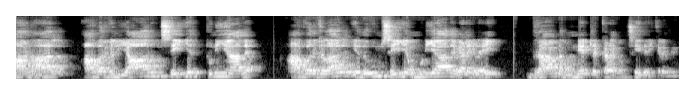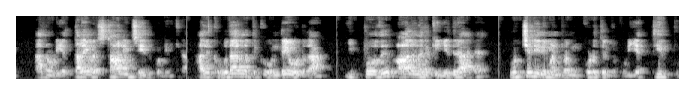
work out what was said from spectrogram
ஆனால் அவர்கள் யாரும் செய்ய துணியாத அவர்களால் எதுவும் செய்ய முடியாத வேலைகளை திராவிட முன்னேற்ற கழகம் செய்திருக்கிறது. அதனுடைய தலைவர் ஸ்டாலின் செய்து கொண்டிருக்கிறார். அதுக்கு உதாரணத்துக்கு ஒன்றே ஒன்றுதான். இப்போது ஆளுநருக்கு எதிராக உச்ச நீதிமன்றம் கொடுத்திருக்கக்கூடிய தீர்ப்பு.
